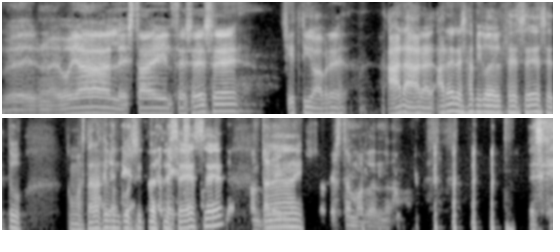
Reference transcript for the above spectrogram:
Pues me voy al Style CSS. Sí, tío, abre. Ahora, ahora, eres amigo del CSS tú. Como estás haciendo un cursito de CSS. Contaré que está mordendo. es que.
